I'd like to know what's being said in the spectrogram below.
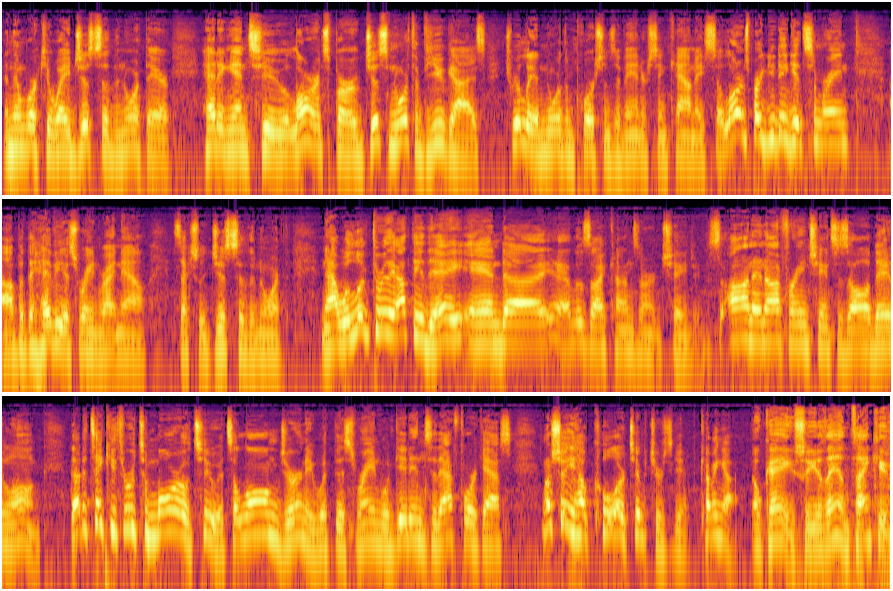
and then work your way just to the north there, heading into Lawrenceburg, just north of you guys. It's really in northern portions of Anderson County. So Lawrenceburg, you did get some rain, uh, but the heaviest rain right now is actually just to the north. Now we'll look throughout the out the day, and uh, yeah, those icons aren't changing. It's on and off rain chances all day long. That'll take you through tomorrow too. It's a long journey with this rain. We'll get into that forecast, and I'll show you how cool our temperatures get coming up. Okay, see you then. Thank you.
